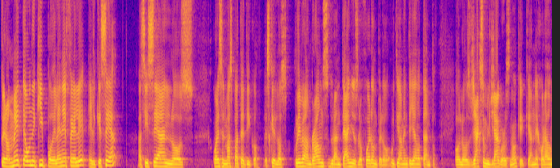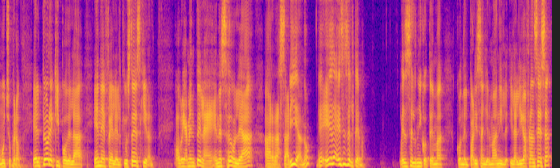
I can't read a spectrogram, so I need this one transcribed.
pero mete a un equipo de la NFL, el que sea, así sean los ¿Cuál es el más patético? Es que los Cleveland Browns durante años lo fueron, pero últimamente ya no tanto. O los Jacksonville Jaguars, ¿no? Que, han mejorado mucho. Pero el peor equipo de la NFL, el que ustedes quieran, obviamente la NCAA arrasaría, ¿no? E, e, ese es el tema. Ese es el único tema con el Paris Saint-Germain y la Liga Francesa.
